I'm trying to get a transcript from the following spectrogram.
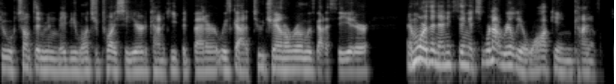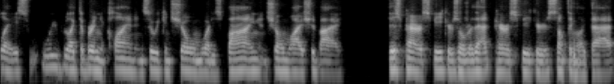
do something maybe once or twice a year to kind of keep it better. We've got a two channel room, we've got a theater. And more than anything, it's we're not really a walk-in kind of place. We like to bring the client in so we can show him what he's buying and show him why he should buy this pair of speakers over that pair of speakers, something like that.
